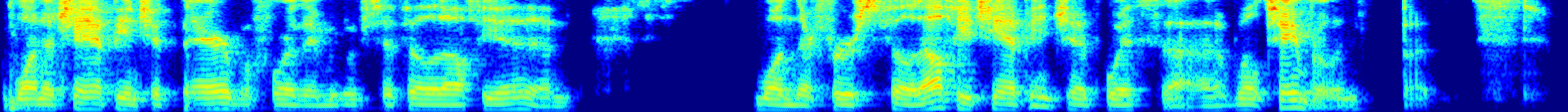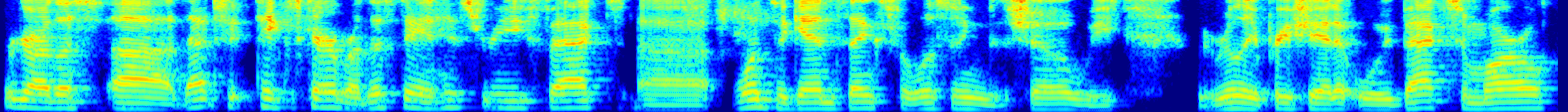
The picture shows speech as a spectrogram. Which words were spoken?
won a championship there before they moved to Philadelphia and won their first Philadelphia championship with uh, Wilt Chamberlain. But regardless, uh, that t- takes care of our this day in history fact. Uh, once again, thanks for listening to the show. We we really appreciate it. We'll be back tomorrow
